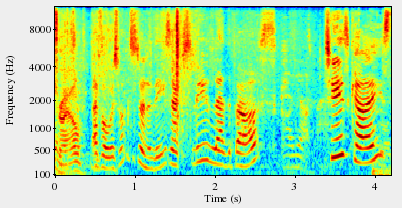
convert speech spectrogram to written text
Try on. I've always wanted one of these actually, a leather mask. Oh, cheers guys.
